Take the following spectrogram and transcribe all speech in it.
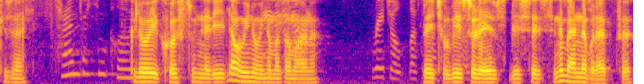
Güzel. Chloe kostümleriyle oyun oynama zamanı. Rachel bir süre elbisesini bende bıraktı.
